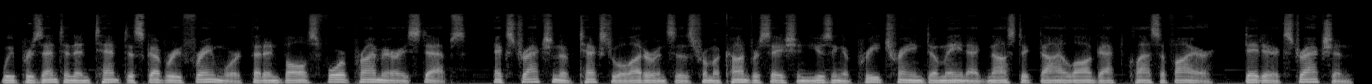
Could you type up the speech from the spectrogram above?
we present an intent discovery framework that involves four primary steps extraction of textual utterances from a conversation using a pre trained domain agnostic dialogue act classifier, data extraction,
